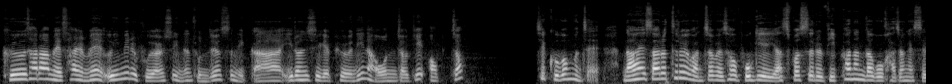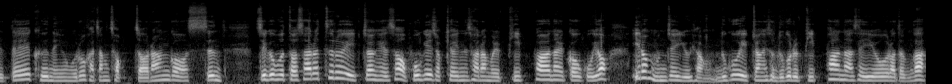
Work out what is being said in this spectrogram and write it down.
그 사람의 삶에 의미를 부여할 수 있는 존재였으니까 이런 식의 표현이 나온 적이 없죠. 19번 문제. 나의 사르트르의 관점에서 보기에 야스퍼스를 비판한다고 가정했을 때 그 내용으로 가장 적절한 것은 지금부터 사르트르의 입장에서 보기에 적혀 있는 사람을 비판할 거고요. 이런 문제 유형, 누구의 입장에서 누구를 비판하세요 라든가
